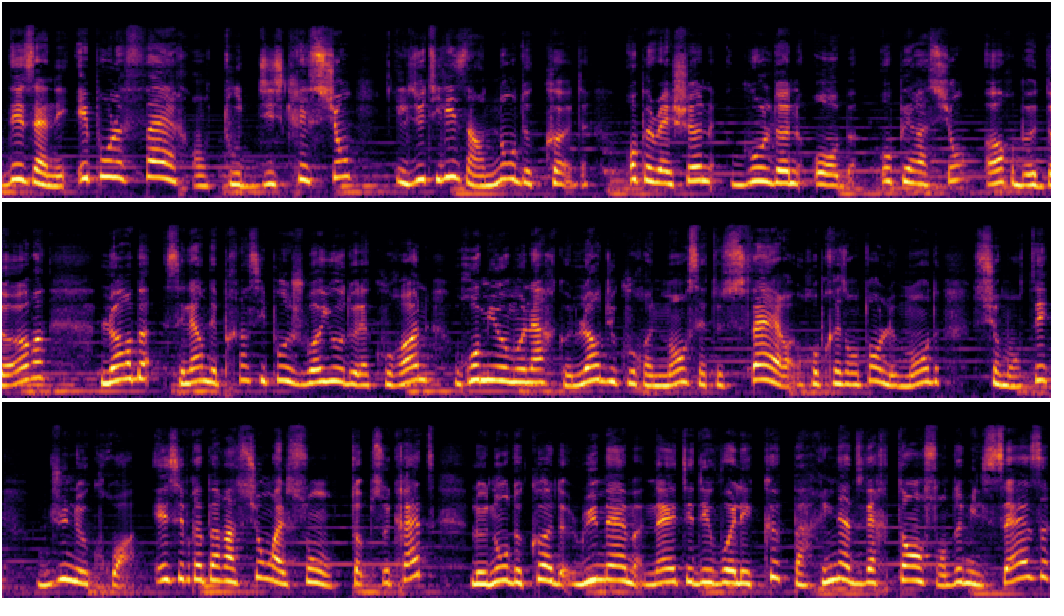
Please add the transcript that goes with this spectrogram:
des années. Et pour le faire en toute discrétion, ils utilisent un nom de code, Operation Golden Orb, Opération Orbe d'or. L'orbe, c'est l'un des principaux joyaux de la couronne, remis au monarque lors du couronnement, cette sphère représentant le monde surmontée d'une croix. Et ces préparations, elles sont top secrètes. Le nom de code lui-même n'a été dévoilé que par inadvertance en 2016.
